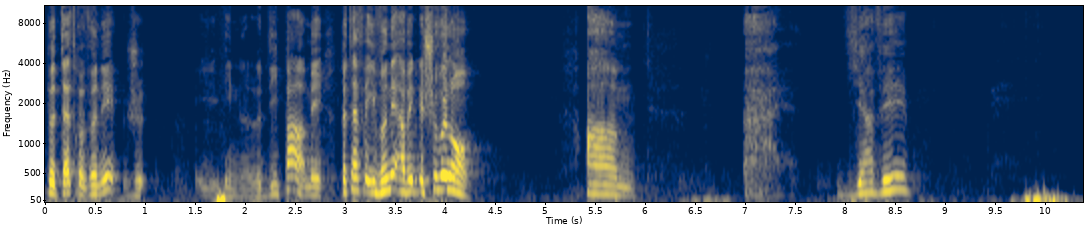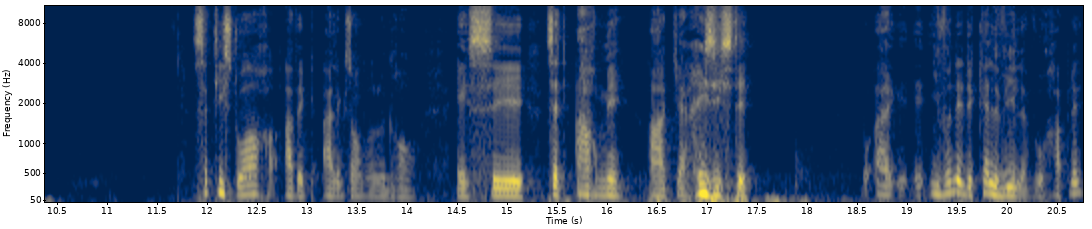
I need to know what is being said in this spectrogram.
peut-être venaient, je, il, ne le dit pas, mais peut-être ils venaient avec des cheveux longs. il y avait cette histoire avec Alexandre le Grand et c'est cette armée hein, qui a résisté. Ah, il venait de quelle ville, vous vous rappelez?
